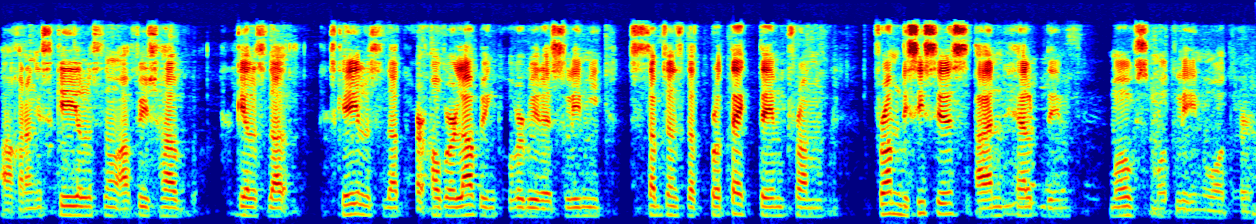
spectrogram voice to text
uh, kanang scales, no? A fish have scales that scales that are overlapping covered with a slimy substance that protect them from from diseases and help them move smoothly in water.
